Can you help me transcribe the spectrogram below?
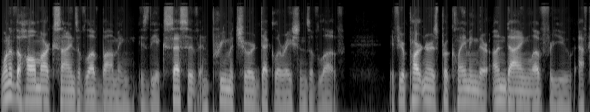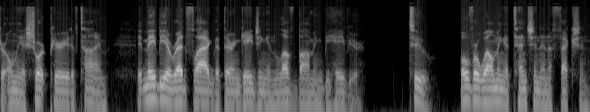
One of the hallmark signs of love bombing is the excessive and premature declarations of love. If your partner is proclaiming their undying love for you after only a short period of time, it may be a red flag that they're engaging in love bombing behavior. 2. Overwhelming attention and affection.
